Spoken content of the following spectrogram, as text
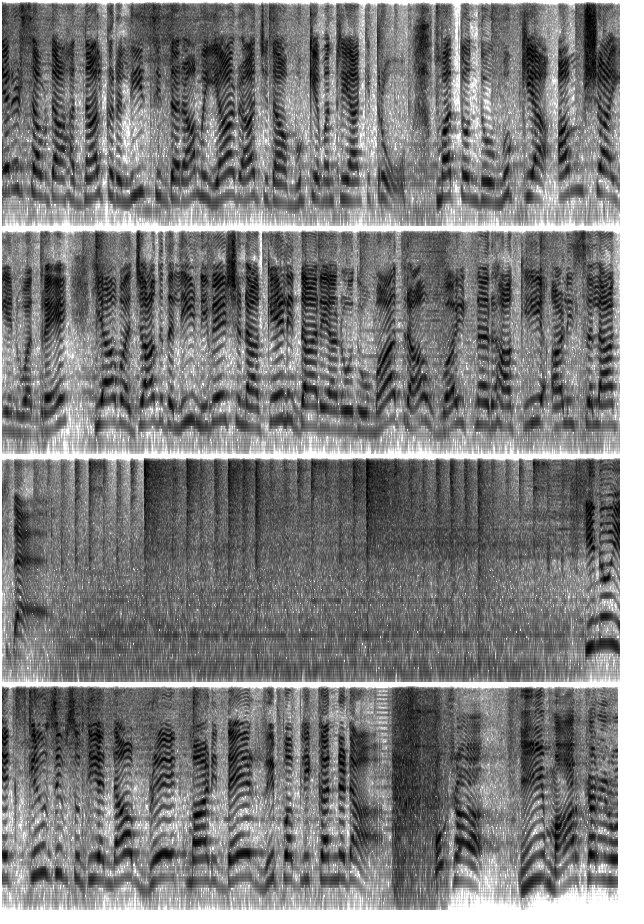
ಎರಡ್ ಸಾವಿರದ ಹದಿನಾಲ್ಕರಲ್ಲಿ ಸಿದ್ದರಾಮಯ್ಯ ರಾಜ್ಯದ ಮುಖ್ಯಮಂತ್ರಿಯಾಗಿದ್ರು. ಮತ್ತೊಂದು ಮುಖ್ಯ ಅಂಶ ಏನು ಅಂದ್ರೆ ಯಾವ ಜಾಗದಲ್ಲಿ ನಿವೇಶನ ಕೇಳಿದ್ದಾರೆ ಅನ್ನೋದು ಮಾತ್ರ ವೈಟ್ನರ್ ಹಾಕಿ ಅಳಿಸಲಾಗಿದೆ. ಇನ್ನು ಎಕ್ಸ್ಕ್ಲೂಸಿವ್ ಸುದ್ದಿಯನ್ನ ಬ್ರೇಕ್ ಮಾಡಿದ್ದೆ ರಿಪಬ್ಲಿಕ್ ಕನ್ನಡ. ಬಹುಶಃ ಈ ಮಾರ್ಕರ್ ಇರುವ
